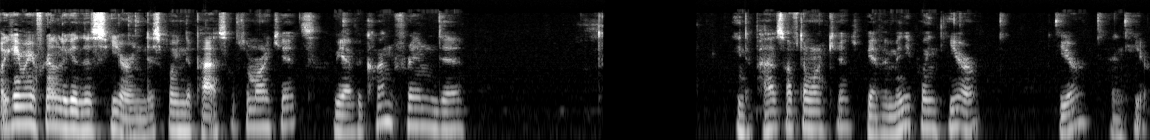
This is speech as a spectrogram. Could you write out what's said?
Okay, my friend, look at this here. In this point, the path of the market, we have a confirmed in the path of the market, we have a mini point here, here, and here.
